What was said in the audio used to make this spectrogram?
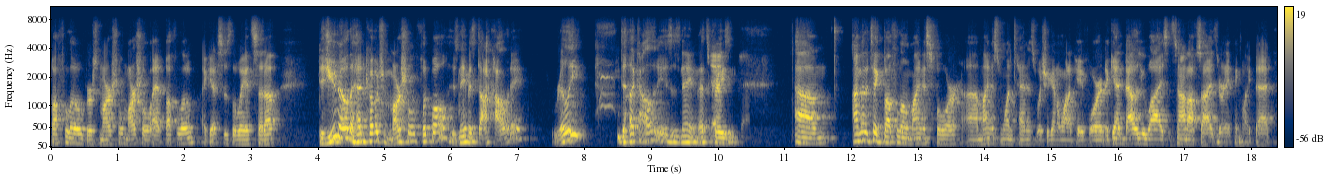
Buffalo versus Marshall. Marshall at Buffalo, I guess, is the way it's set up. Did you know the head coach of Marshall football? His name is Doc Holliday. Really? Doc Holliday is his name. That's Yeah. crazy. Um, I'm going to take Buffalo minus four. Uh, minus 110 is what you're going to want to pay for it. Again, value wise, it's not offsides or anything like that.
